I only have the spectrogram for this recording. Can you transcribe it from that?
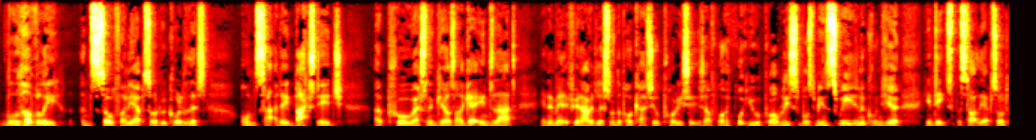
lovely and so funny episode. Recorded this on Saturday backstage at Pro Wrestling Girls. I'll get into that in a minute. If you're an avid listener of the podcast, you'll probably say to yourself, well, I thought you were probably supposed to be in Sweden according to your, your dates at the start of the episode.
